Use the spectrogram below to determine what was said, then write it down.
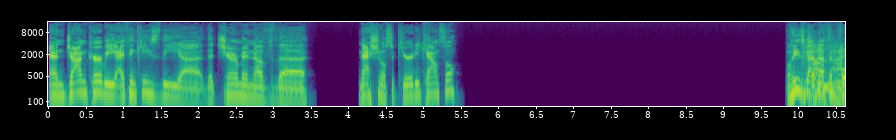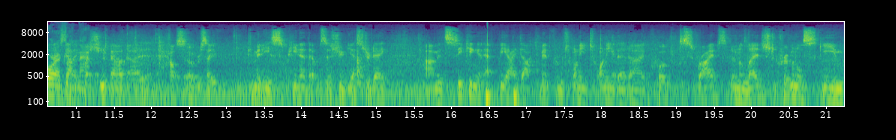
And John Kirby, I think he's the uh, the chairman of the National Security Council. Well, he's got John, nothing for I, us I've got on a that. question about uh, House Oversight Committee subpoena that was issued yesterday. Um, it's seeking an FBI document from 2020 that, uh, quote, describes an alleged criminal scheme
